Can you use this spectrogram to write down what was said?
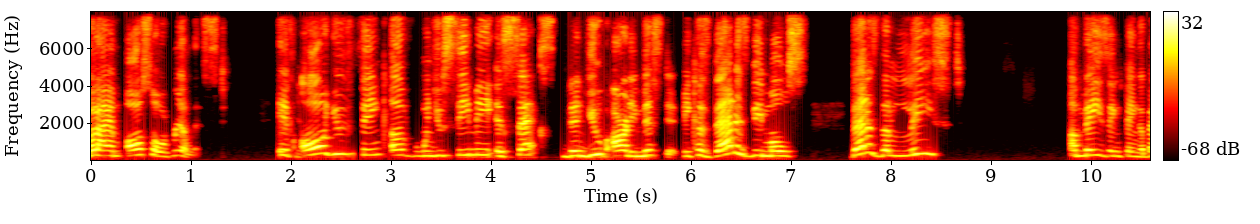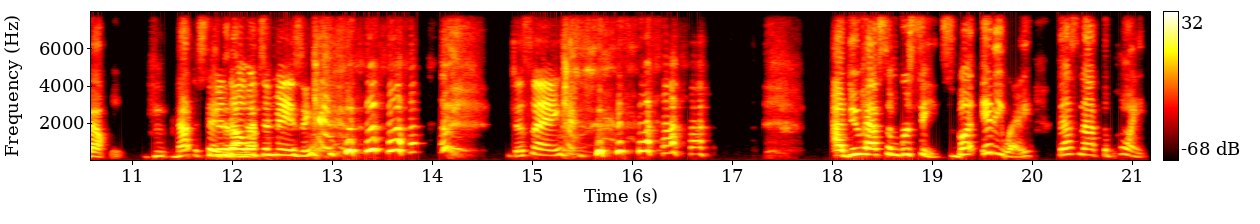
but I am also a realist. If all you think of when you see me is sex, then you've already missed it because that is the most, that is the least amazing thing about me. Not to say Even that though it's amazing. Just saying. I do have some receipts, but anyway, that's not the point.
